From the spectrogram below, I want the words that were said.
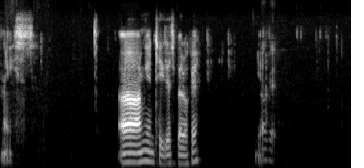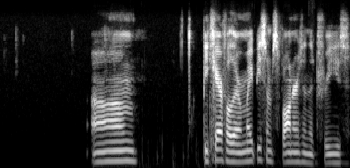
Nice. Uh, I'm gonna take this bed, okay? Yeah. Okay. Um, be careful. There might be some spawners in the trees.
